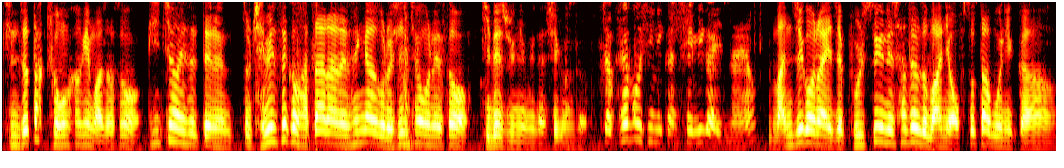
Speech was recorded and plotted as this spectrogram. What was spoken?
진짜 딱 정확하게 맞아서 신청했을 때는 좀 재밌을 것 같다라는 생각으로 신청을 해서 기대 중입니다 지금도. 직접 해보시니까 재미가 있나요? 만지거나 이제 볼 수 있는 차들도 많이 없었다 보니까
